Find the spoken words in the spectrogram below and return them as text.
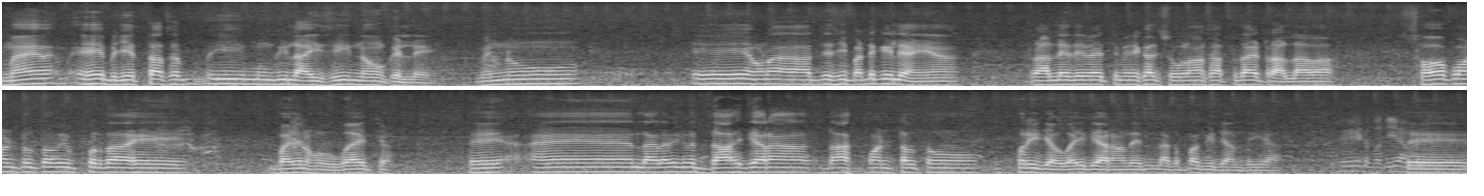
ਮੈਂ ਇਹ ਵਿਜੇਤਾ ਸਬਜ਼ੀ ਮੂੰਗੀ ਲਾਈ ਸੀ 9 ਕਿੱਲੇ। ਮੈਨੂੰ ਇਹ ਹੁਣ ਅੱਜ ਅਸੀਂ ਵੱਢ ਕੇ ਲਿਆਏ ਆ। ਟਰਾਲੇ ਦੇ ਵਿੱਚ ਮੇਰੇ ਖਿਆਲ 16 7 ਦਾ ਟਰਾਲਾ ਵਾ। 100 ਕੁਇੰਟਲ ਤੋਂ ਵੀ ਉੱਪਰ ਦਾ ਇਹ ਵਜਨ ਹੋਊਗਾ ਇਹ ਚ। ਤੇ ਐ ਲੱਗਦਾ ਵੀ ਜਿਵੇਂ 10 11 10 ਕੁਇੰਟਲ ਤੋਂ ਉੱਪਰ ਹੀ ਜਾਊਗਾ ਜੀ 11 ਦੇ ਲਗਭਗ ਹੀ ਜਾਂਦੀ ਆ। ਰੇਟ ਵਧੀਆ ਤੇ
